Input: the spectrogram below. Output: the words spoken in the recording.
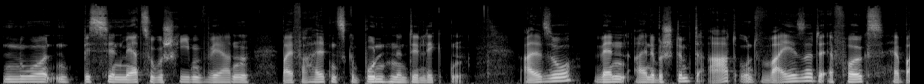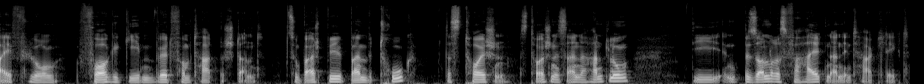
nur ein bisschen mehr zugeschrieben werden bei verhaltensgebundenen Delikten. Also, wenn eine bestimmte Art und Weise der Erfolgsherbeiführung vorgegeben wird vom Tatbestand. Zum Beispiel beim Betrug das Täuschen. Das Täuschen ist eine Handlung, die ein besonderes Verhalten an den Tag legt.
